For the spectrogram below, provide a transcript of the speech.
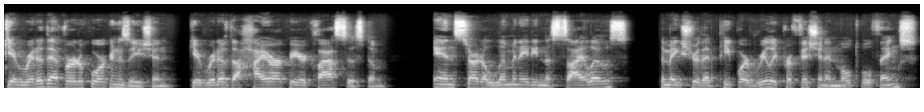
get rid of that vertical organization, get rid of the hierarchy or class system, and start eliminating the silos to make sure that people are really proficient in multiple things,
